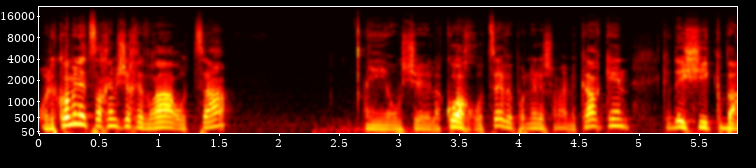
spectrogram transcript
או לכל מיני צרכים שחברה רוצה. אה, או שלקוח רוצה ופונה לשמאי מקרקעין, כדי שיקבע.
